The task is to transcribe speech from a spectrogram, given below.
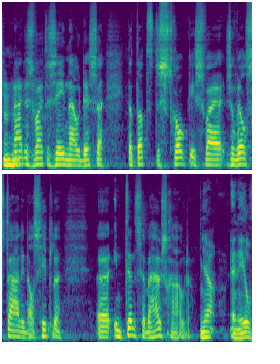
Mhm. naar de Zwarte Zee, naar Odessa, dat dat de strook is waar zowel Stalin als Hitler eh, intens hebben huisgehouden. Ja, en heel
